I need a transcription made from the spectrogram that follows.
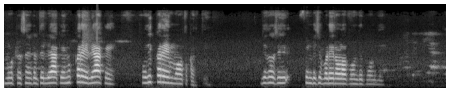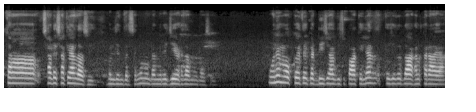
ਮੋਟਰਸਾਈਕਲ ਤੇ ਲਿਆ ਕੇ ਇਹਨੂੰ ਘਰੇ ਲਿਆ ਕੇ ਉਹਦੀ ਘਰੇ ਮੌਤ ਕਰਤੀ। ਜਦੋਂ ਅਸੀਂ ਪਿੰਡ 'ਚ ਬੜੇ ਰੌਲਾ ਪਾਉਂਦੇ ਪਾਉਂਦੇ ਤਾਂ ਸਾਡੇ ਸਕਿਆਂ ਦਾ ਸੀ, ਬਲਜਿੰਦਰ ਸਿੰਘ ਮੁੰਡਾ, ਮੇਰੇ ਜੇਠ ਦਾ ਮੁੰਡਾ ਸੀ। ਉਹਨੇ ਮੌਕੇ ਤੇ ਗੱਡੀ ਚ ਆਪਦੀ ਚ ਪਾ ਕੇ ਲਿਆ ਕੇ ਜਦੋਂ ਦਾਖਲ ਕਰਾਇਆ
